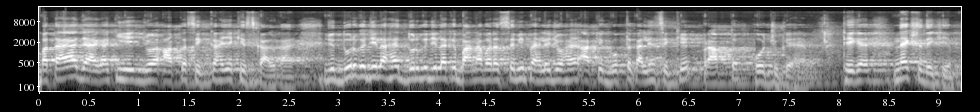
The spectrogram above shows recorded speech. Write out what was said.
बताया जाएगा कि ये जो आपका सिक्का है, ये किस काल का है? जो दुर्ग जिला है, दुर्ग जिला के बाना बरस से भी पहले जो है, आपके गुप्तकालीन सिक्के प्राप्त हो चुके हैं। ठीक है? नेक्स्ट देखिए,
